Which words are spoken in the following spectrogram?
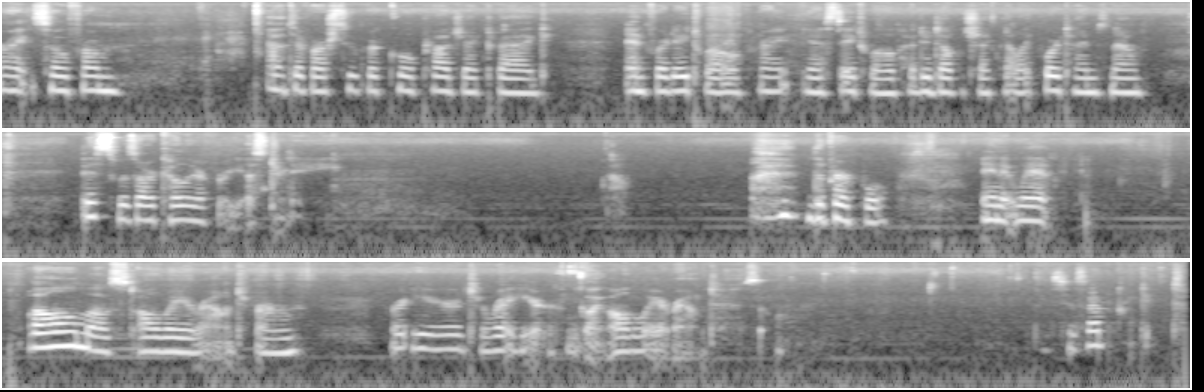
Alright, so from out of our super cool project bag, and for day 12, right? Yes, day 12. Had to double check that like four times now. This was our color for yesterday. the purple. And it went almost all the way around from right here to right here, I'm going all the way around. So this is our blanket.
